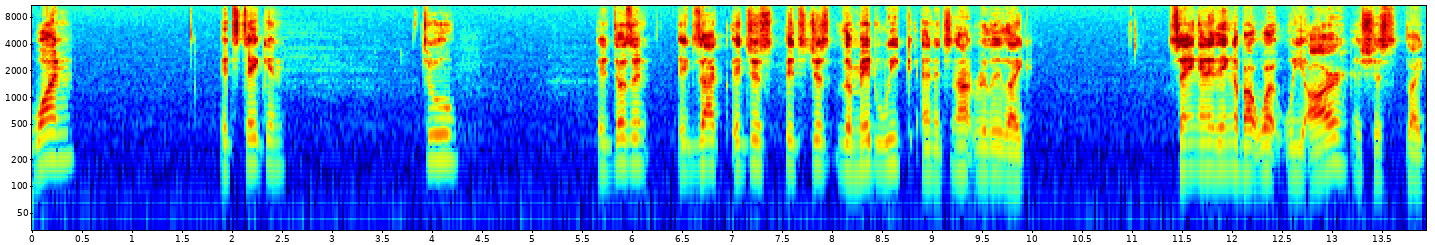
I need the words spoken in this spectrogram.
one, it's taken. Two, it doesn't exact. It just it's just the midweek, and it's not really like saying anything about what we are. It's just like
